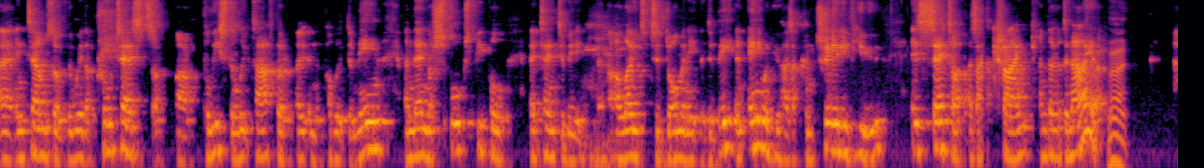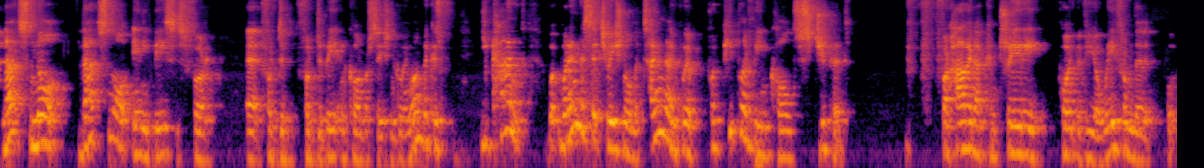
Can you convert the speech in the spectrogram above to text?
uh, in terms of the way the protests are, are, policed and looked after out in the public domain, and then their spokespeople uh, tend to be allowed to dominate the debate, and anyone who has a contrary view is set up as a crank and a denier. Right. and that's not that's not any basis for uh, for de- for debate and conversation going on because you can't. We're in this situation all the time now where where people are being called stupid for having a contrary point of view away from the what,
